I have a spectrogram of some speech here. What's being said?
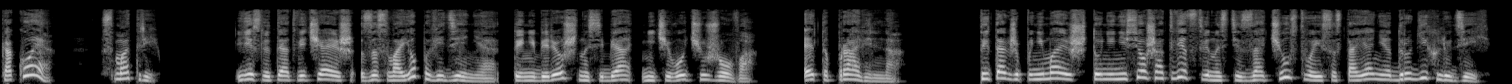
Какое? Смотри. Если ты отвечаешь за свое поведение, ты не берешь на себя ничего чужого. Это правильно. Ты также понимаешь, что не несешь ответственности за чувства и состояние других людей.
